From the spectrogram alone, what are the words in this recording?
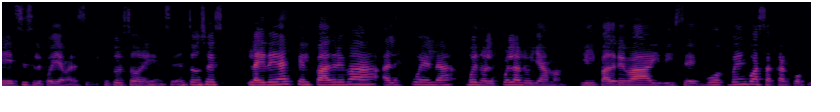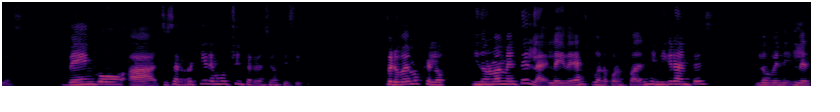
Eh, si se le puede llamar así, cultura estadounidense. Entonces, la idea es que el padre va a la escuela, bueno, la escuela lo llama, y el padre va y dice, vengo a sacar copias, vengo a, entonces requiere mucha intervención física. Pero vemos que lo, y normalmente la, la idea es, bueno, con los padres inmigrantes, los, les,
